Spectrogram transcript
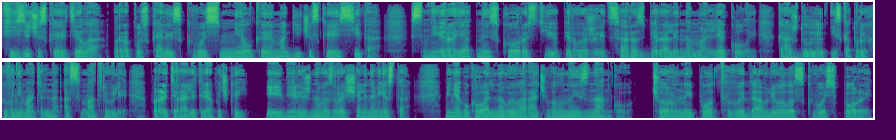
Физическое тело пропускали сквозь мелкое магическое сито. С невероятной скоростью первожреца разбирали на молекулы, каждую из которых внимательно осматривали, протирали тряпочкой и бережно возвращали на место. Меня буквально выворачивало наизнанку. Черный пот выдавливало сквозь поры.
